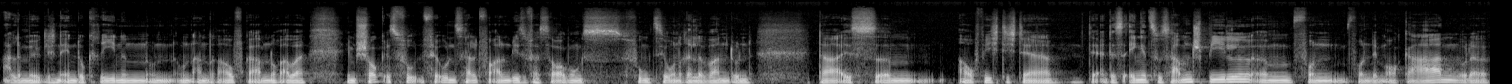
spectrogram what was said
alle möglichen Endokrinen und, und, andere Aufgaben noch. Aber im Schock ist für uns halt vor allem diese Versorgungsfunktion relevant und da ist auch wichtig der, der, das enge Zusammenspiel ähm, von, von dem Organ oder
